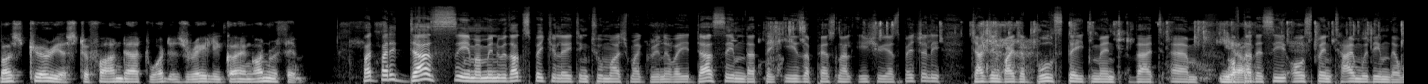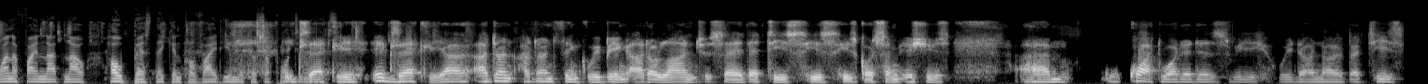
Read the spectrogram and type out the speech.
most curious to find out what is really going on with him but but it does seem, I mean, without speculating too much, Mike Greenaway, it does seem that there is a personal issue, especially judging by the Bull statement that um, yeah. after the CEO spent time with him, they want to find out now how best they can provide him with the support. Exactly, exactly. I, I don't I don't think we're being out of line to say that he's he's he's got some issues. Um, quite what it is we we don't know but he's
